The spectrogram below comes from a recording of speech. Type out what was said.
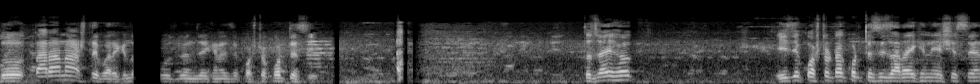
তো তারা না আসতে পারে, কিন্তু বুঝবেন যে এখানে যে কষ্ট করতেছি। তো যাই হোক, এই যে কষ্টটা করতেছি, যারা এখানে এসেছেন,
